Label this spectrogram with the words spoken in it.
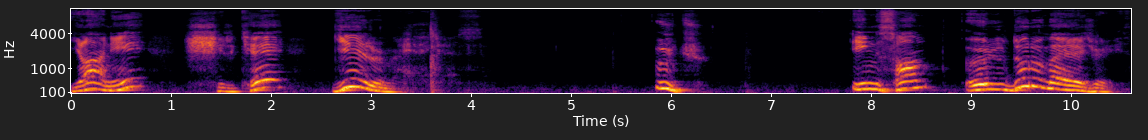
Yani şirke girmeyeceğiz. 3. İnsan öldürmeyeceğiz.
